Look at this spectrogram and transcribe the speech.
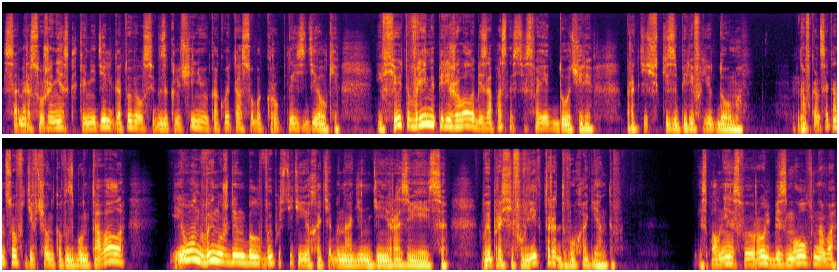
Саммерс уже несколько недель готовился к заключению какой-то особо крупной сделки, и все это время переживал о безопасности своей дочери, практически заперев ее дома. Но в конце концов девчонка взбунтовала — и он вынужден был выпустить ее хотя бы на один день развеяться, выпросив у Виктора двух агентов. Исполняя свою роль безмолвного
